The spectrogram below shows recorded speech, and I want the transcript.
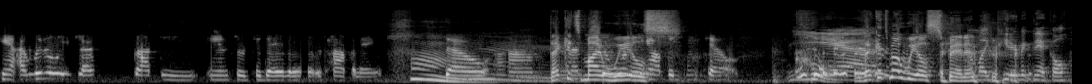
can't. I literally just got the answer today that it was happening. Hmm. So um, That gets my wheels- out. Yeah. That gets my wheels spinning. I'm like Peter MacNicol.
